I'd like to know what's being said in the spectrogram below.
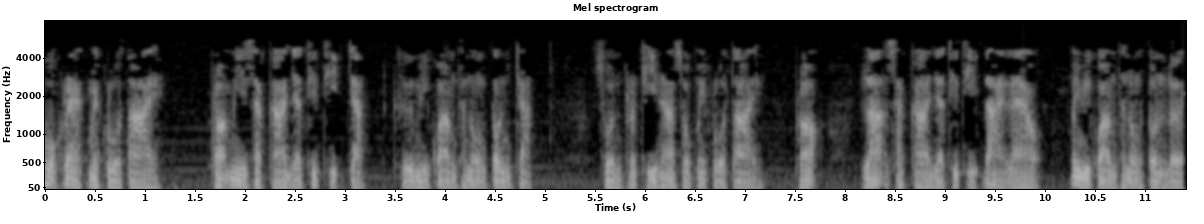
พวกแรกไม่กลัวตาย เพราะมีสกกายทิฏฐิจัด คือมีความทนงตนจัด ส่วนพระขีณาสพไม่กลัวตาย เพราะ ละสกกายทิฐิได้แล้ว ไม่มีความทนงตนเลย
